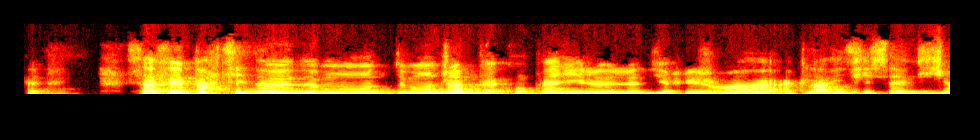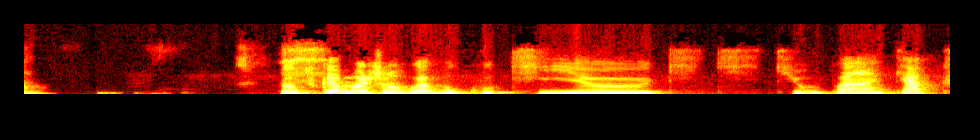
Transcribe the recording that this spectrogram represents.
ça fait partie de, mon, de mon, job d'accompagner le, dirigeant à, clarifier sa vision. En tout cas, moi, j'en vois beaucoup qui n'ont euh, qui, pas un cap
